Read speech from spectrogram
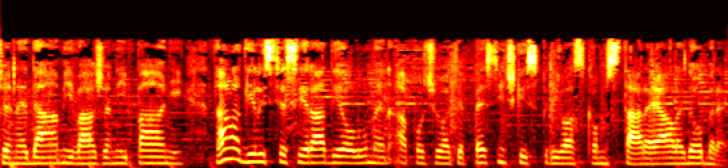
Vážené dámy, vážení páni, naladili ste si Radio Lumen a počúvate pesničky s prívlaskom Staré, ale dobré.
